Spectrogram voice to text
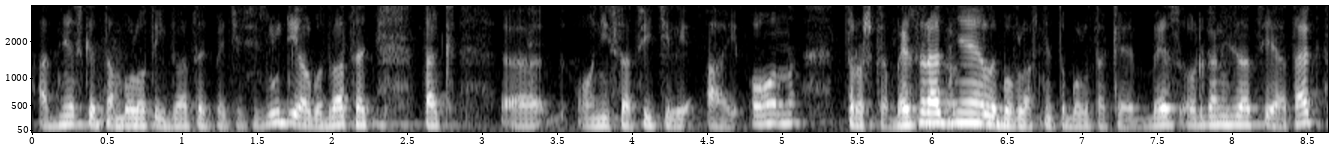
A dnes, keď tam bolo tých 25 tisíc ľudí, alebo 20, tak e, oni sa cítili aj on troška bezradne, lebo vlastne to bolo také bez organizácie a tak,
